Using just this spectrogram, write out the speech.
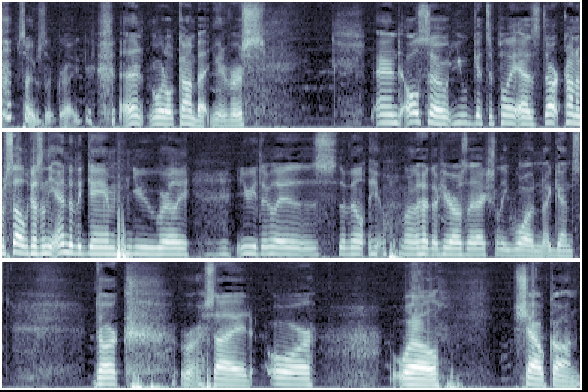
I'm sorry, I'm so crying. And Mortal Kombat universe. And also, you get to play as Dark Khan himself because in the end of the game, you really you get to play as the villain, one of the of heroes that actually won against Dark Side or well, Shao Kahn.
